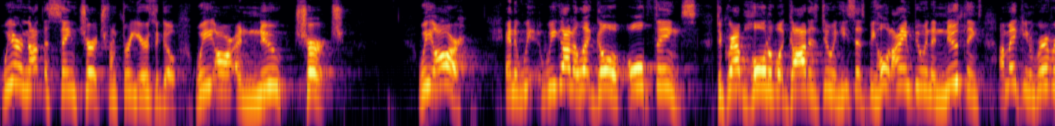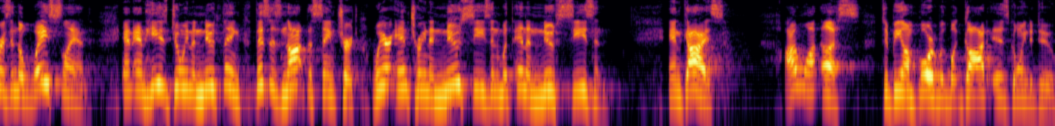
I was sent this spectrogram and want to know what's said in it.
We are not the same church from three years ago. We are a new church. We are. And we, we got to let go of old things. to grab hold of what God is doing. He says, Behold, I am doing a new things. I'm making rivers in the wasteland. And, and He's doing a new thing. This is not the same church. We're entering a new season within a new season. And guys, I want us to be on board with what God is going to do.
